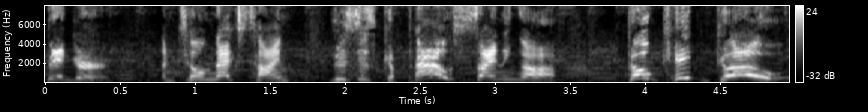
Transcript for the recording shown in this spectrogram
bigger. Until next time, this is Kapow signing off. Go, kid, go!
